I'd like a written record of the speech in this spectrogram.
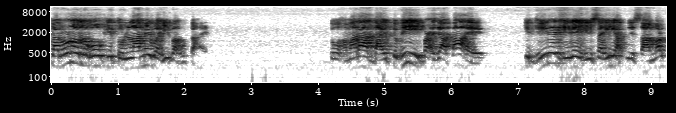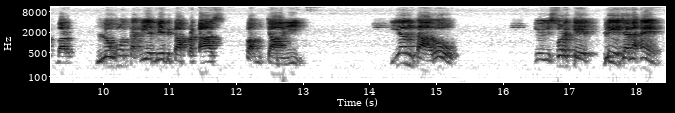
करोड़ों लोगों की तुलना में वही बहुत है। तो हमारा दायित्व भी बढ़ जाता है कि धीरे धीरे ही सही अपने सामर्थ्य पर लोगों तक ये वेद का प्रकाश पहुँचाए। यंतारो, जो ईश्वर के प्रिय जन हैं,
